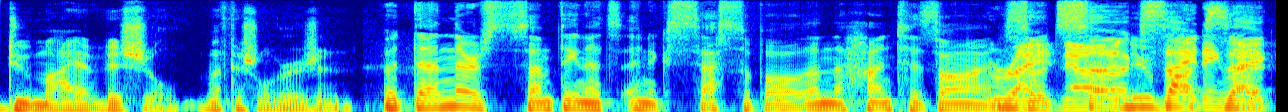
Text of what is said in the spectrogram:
do my official, official version. But then there's something that's inaccessible, and the hunt is on. So Right, it's now so a new box exciting. Like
